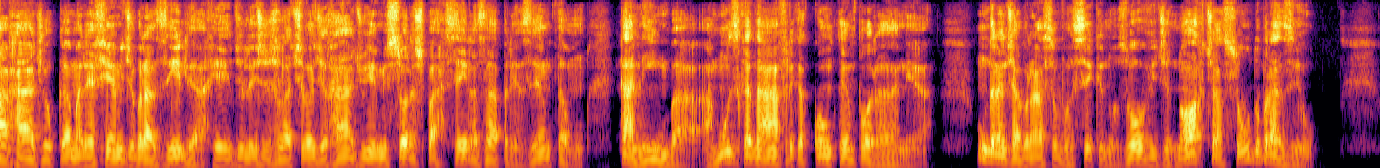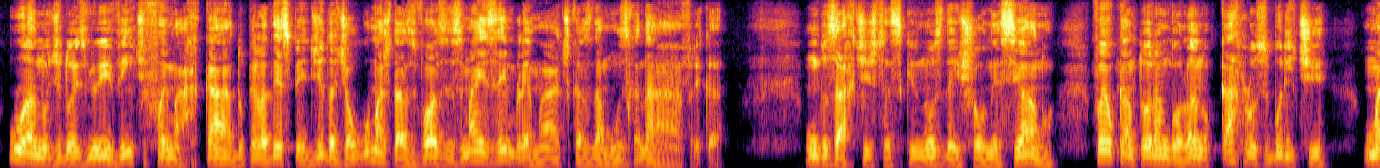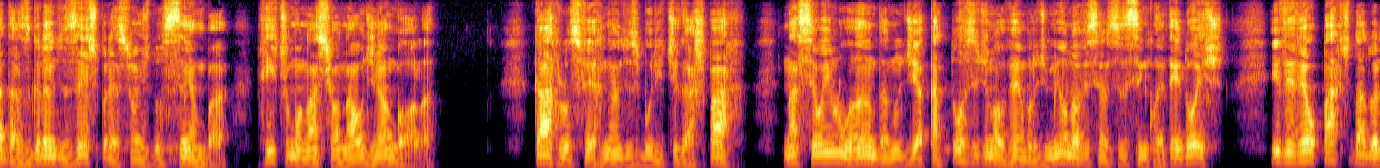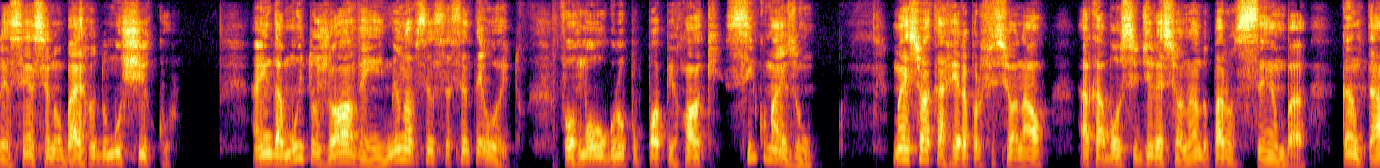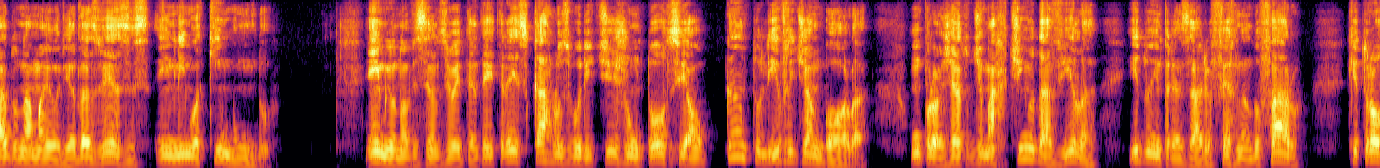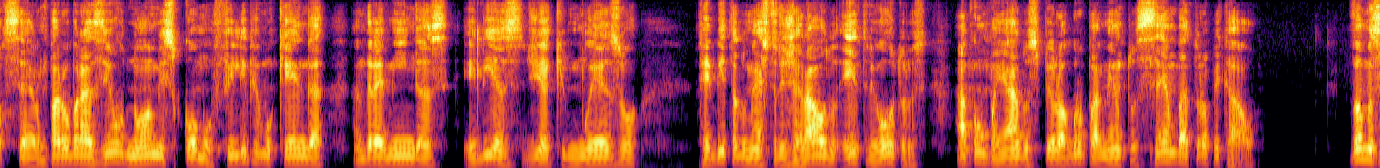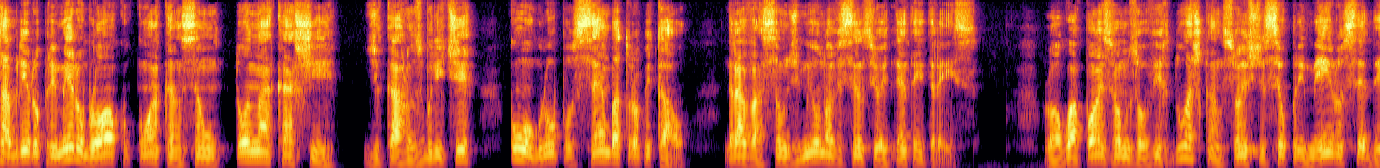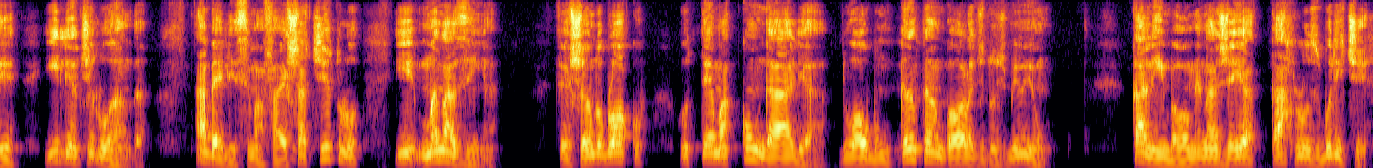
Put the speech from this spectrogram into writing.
A Rádio Câmara FM de Brasília, rede legislativa de rádio e emissoras parceiras apresentam Kalimba, a música da África contemporânea. Um grande abraço a você que nos ouve de norte a sul do Brasil. O ano de 2020 foi marcado pela despedida de algumas das vozes mais emblemáticas da música da África. Um dos artistas que nos deixou nesse ano foi o cantor angolano Carlos Buriti uma das grandes expressões do samba, ritmo nacional de Angola. Carlos Fernandes Buriti Gaspar nasceu em Luanda no dia 14 de novembro de 1952 e viveu parte da adolescência no bairro do Muxico. Ainda muito jovem, em 1968, formou o grupo pop rock 5 mais 1. Mas sua carreira profissional acabou se direcionando para o samba, cantado na maioria das vezes em língua quimbundo. Em 1983, Carlos Buriti juntou-se ao Canto Livre de Angola, um projeto de Martinho da Vila e do empresário Fernando Faro, que trouxeram para o Brasil nomes como Felipe Muquenga, André Mingas, Elias Diaquimueso, Rebita do Mestre Geraldo, entre outros, acompanhados pelo agrupamento Semba Tropical. Vamos abrir o primeiro bloco com a canção Tonakashi, de Carlos Buriti, com o grupo Semba Tropical, gravação de 1983. Logo após, vamos ouvir duas canções de seu primeiro CD, Ilha de Luanda, a belíssima faixa título e Manazinha. Fechando o bloco, o tema Congalha, do álbum Canta Angola de 2001. Kalimba homenageia Carlos Buriti.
